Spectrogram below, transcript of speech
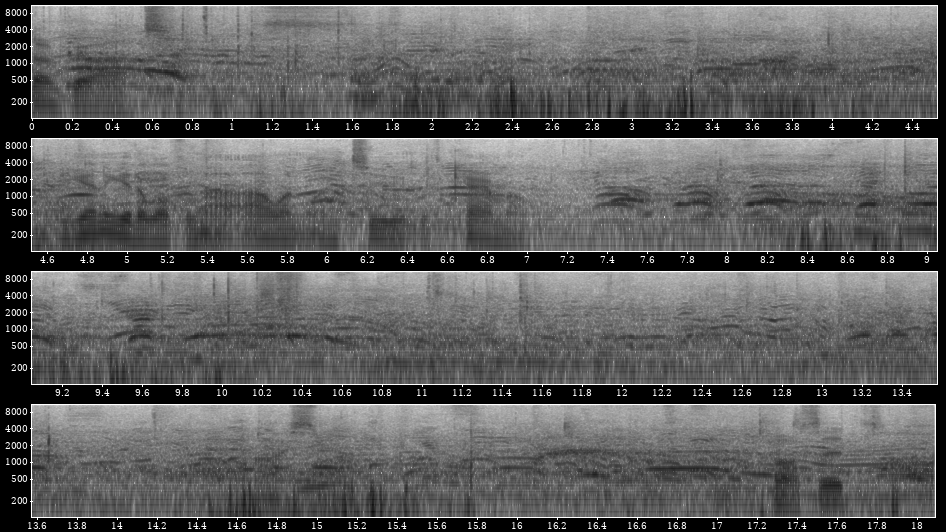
Don't go out. You're gonna get a waffle now. I want one too with caramel. Nice. Pass it.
